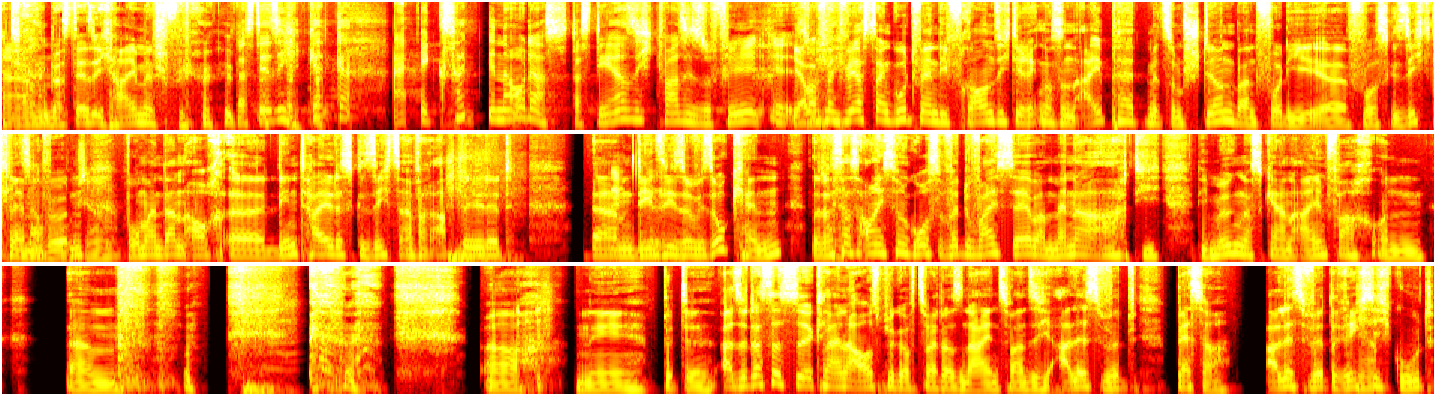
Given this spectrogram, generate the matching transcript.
Ähm, dass der sich heimisch fühlt. dass der sich äh, exakt genau das, dass der sich quasi so viel. Äh, Ja, so aber vielleicht wäre es dann gut, wenn die Frauen sich direkt noch so ein iPad mit so einem Stirnband vor die äh, vors Gesicht klemmen würden, gut, ja. wo man dann auch äh, den Teil des Gesichts einfach abbildet, ähm, den sie sowieso kennen, sodass Ja. das auch nicht so eine große, weil du weißt selber, Männer, ach, die die mögen das gern einfach und ähm, ah, nee, bitte. Also das ist ein kleiner Ausblick auf 2021. Alles wird besser. Alles wird richtig gut.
